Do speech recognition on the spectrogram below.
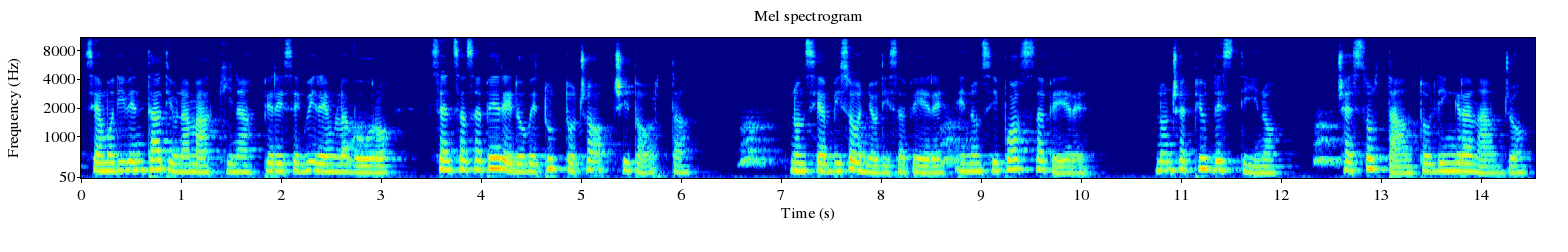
Siamo diventati una macchina per eseguire un lavoro senza sapere dove tutto ciò ci porta. Non si ha bisogno di sapere e non si può sapere. Non c'è più destino, c'è soltanto l'ingranaggio.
